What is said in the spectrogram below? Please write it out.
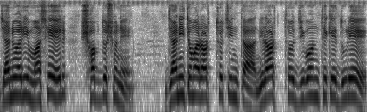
জানুয়ারি মাসের শব্দ শোনে। জানি তোমার অর্থ চিন্তা নিরর্থ জীবন থেকে দূরে।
